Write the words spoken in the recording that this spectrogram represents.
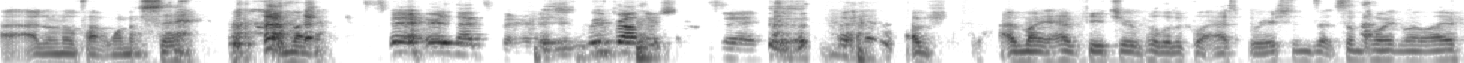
I don't know if I want to say. that's fair. That's fair. We probably should say. I've, I might have future political aspirations at some point in my life.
